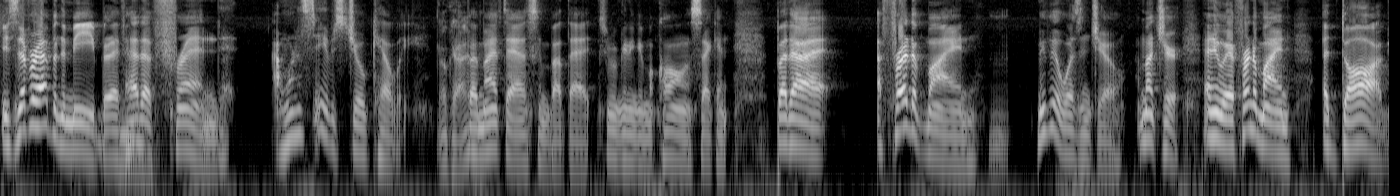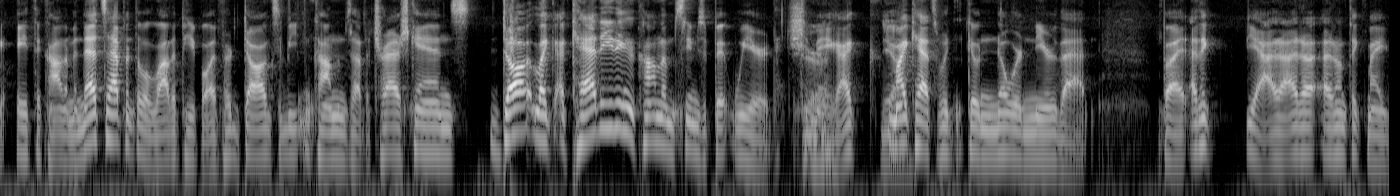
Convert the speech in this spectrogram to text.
It's never happened to me, but I've had a friend. I want to say it was Joe Kelly. Okay. But I might have to ask him about that because we're going to give him a call in a second. But uh, a friend of mine, maybe it wasn't Joe. I'm not sure. Anyway, a friend of mine, a dog ate the condom, and that's happened to a lot of people. I've heard dogs have eaten condoms out of trash cans. Dog, like a cat eating a condom, seems a bit weird Sure. to me. I, Yeah. my cats would go nowhere near that. But I think, yeah, I, I, don't, I don't think my,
